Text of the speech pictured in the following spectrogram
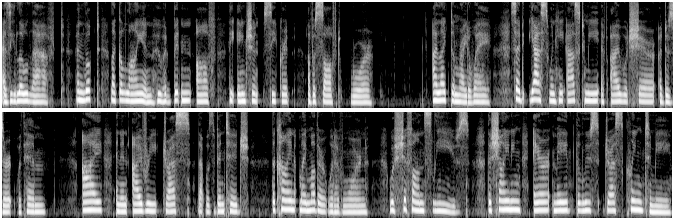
as he low laughed and looked like a lion who had bitten off the ancient secret of a soft roar. I liked him right away, said yes when he asked me if I would share a dessert with him. I in an ivory dress that was vintage, the kind my mother would have worn, with chiffon sleeves. The shining air made the loose dress cling to me.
